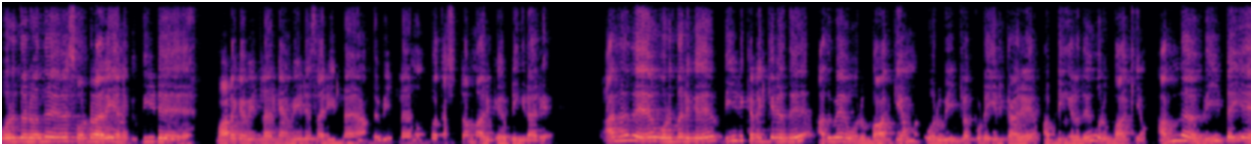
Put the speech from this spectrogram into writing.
ஒருத்தர் வந்து சொல்கிறாரு "எனக்கு வீடு வாடகை வீட்டில் இருக்கேன். வீடு சரியில்லை அந்த வீட்டில் ரொம்ப கஷ்டமாக இருக்குது அப்படிங்கிறாரு. அதாவது ஒருத்தருக்கு வீடு கிடைக்கிறது, அதுவே ஒரு பாக்கியம். ஒரு வீட்ல குடியிருக்காரு அப்படிங்கிறது ஒரு பாக்கியம். அந்த வீட்டையே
